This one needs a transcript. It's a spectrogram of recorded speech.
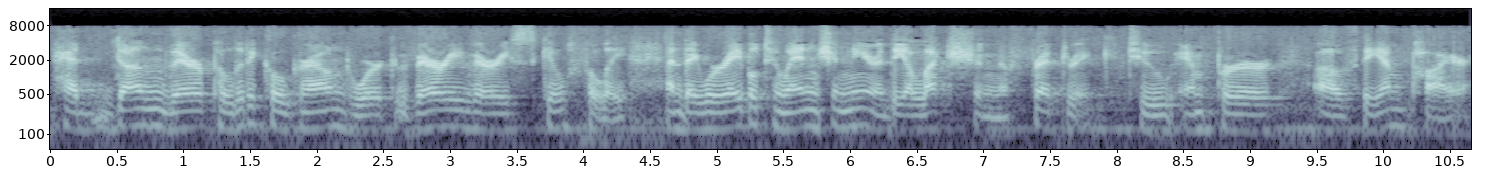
had done their political groundwork very, very skillfully, and they were able to engineer the election of Frederick to Emperor of the Empire.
